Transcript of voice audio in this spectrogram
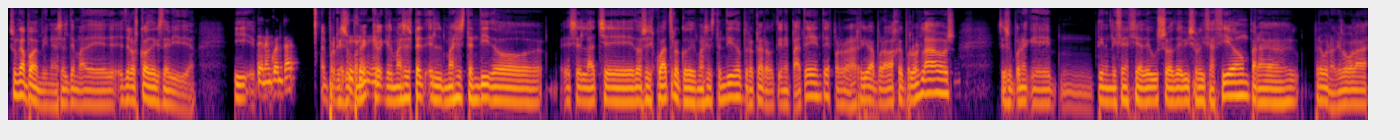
es un campo de minas el tema de, los códex de vídeo. Y, Ten en cuenta porque se supone que, el, más el más extendido es el H264, el código más extendido, pero claro, tiene patentes por arriba, por abajo y por los lados. Se supone que mm, tienen licencia de uso de visualización para... Pero bueno, que luego la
